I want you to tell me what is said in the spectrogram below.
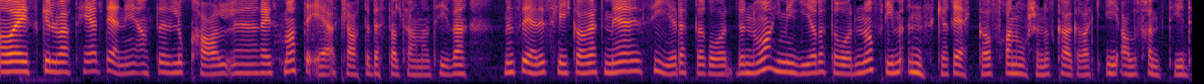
og jeg skulle vært helt enig i at lokalreist mat er klart det beste alternativet. Men så er det slik at vi sier dette rådet nå, vi gir dette rådet nå fordi vi ønsker reker fra Nordsjøen og Skagerrak i all fremtid.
